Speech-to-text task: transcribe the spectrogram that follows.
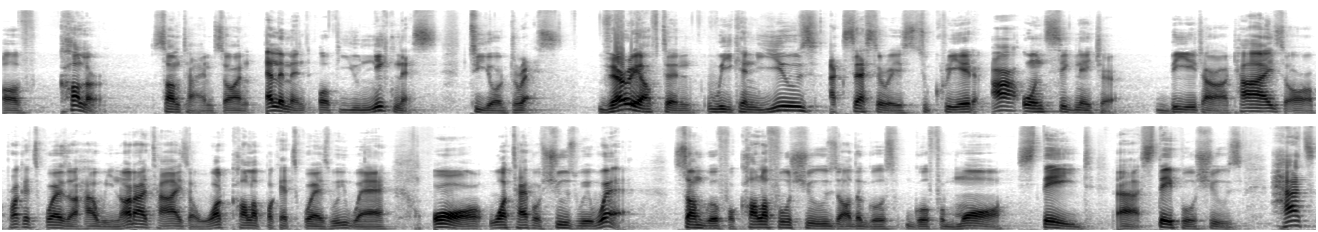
of color sometimes, or an element of uniqueness to your dress. Very often, we can use accessories to create our own signature be it our ties or pocket squares or how we knot our ties or what color pocket squares we wear or what type of shoes we wear. Some go for colorful shoes, others go, go for more staid, uh, staple shoes. Hats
